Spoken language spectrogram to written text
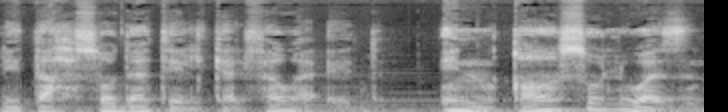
لتحصد تلك الفوائد. إنقاص الوزن.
